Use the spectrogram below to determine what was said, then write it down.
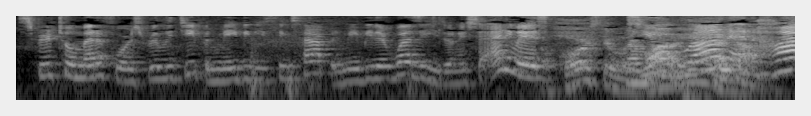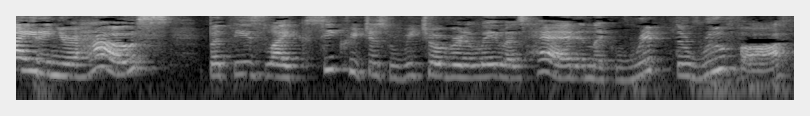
spiritual metaphor is really deep, and maybe these things happen. Maybe there was a Yidoni. So, anyways, Of course there was. There you was. run yeah. and hide in your house, but these, like, sea creatures will reach over to Layla's head and, like, rip the roof off.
